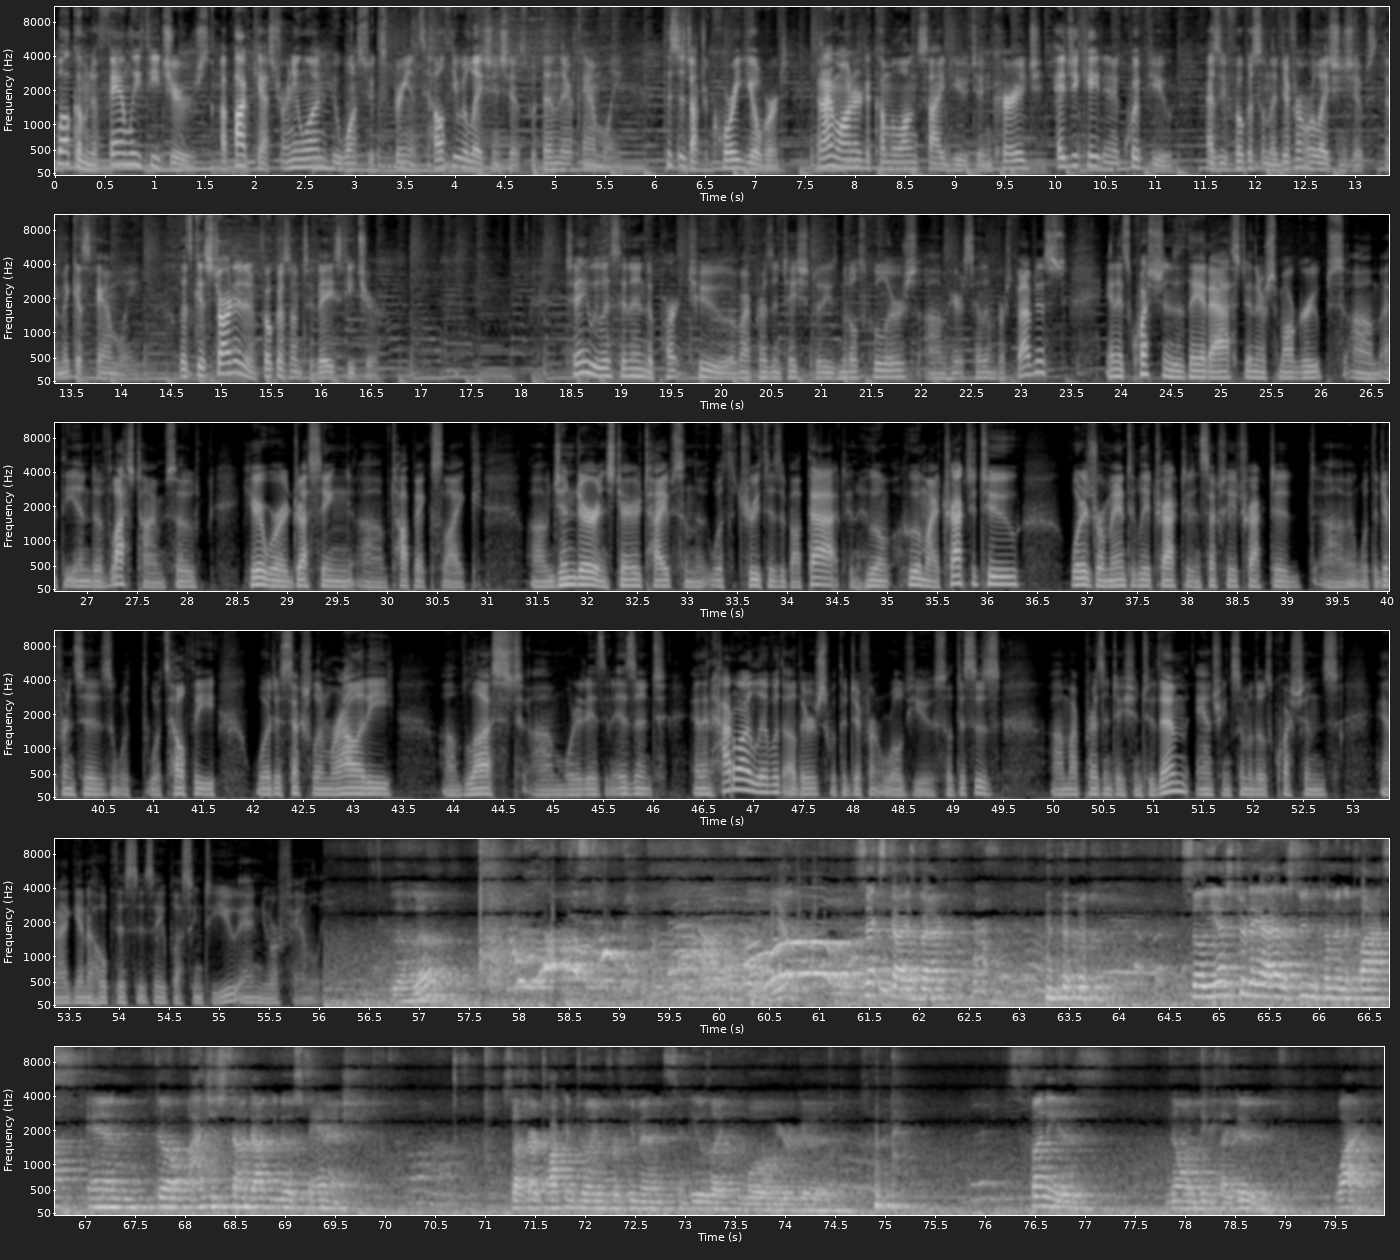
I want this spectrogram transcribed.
Welcome to Family Features, a podcast for anyone who wants to experience healthy relationships within their family. This is Dr. Corey Gilbert, and I'm honored to come alongside you to encourage, educate, and equip you as we focus on the different relationships that make us family. Let's get started and focus on today's feature. Today, we listen in to part two of my presentation to these middle schoolers um, here at Salem First Baptist, and it's questions that they had asked in their small groups um, at the end of last time. So, here we're addressing um, topics like um, gender and stereotypes and the, what the truth is about that, and who who am I attracted to, what is romantically attracted and sexually attracted, um, and what the difference is, what what's healthy, what is sexual immorality, um, lust, um, what it is and isn't, and then how do I live with others with a different worldview. So this is uh, my presentation to them, answering some of those questions. And again, I hope this is a blessing to you and your family. Hello, hello. I love this topic. Yeah. Yep. Sex guy's back. so yesterday I had a student come into class and go, I just found out you know Spanish. So I started talking to him for a few minutes and he was like, Whoa, you're good. What's funny is no one thinks I do. Why?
